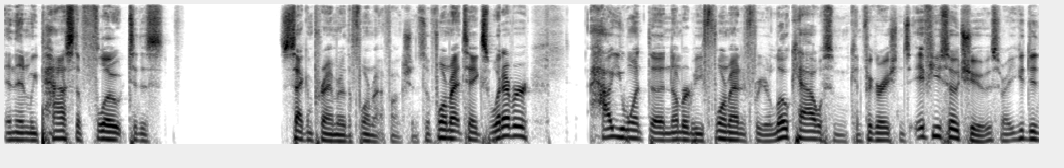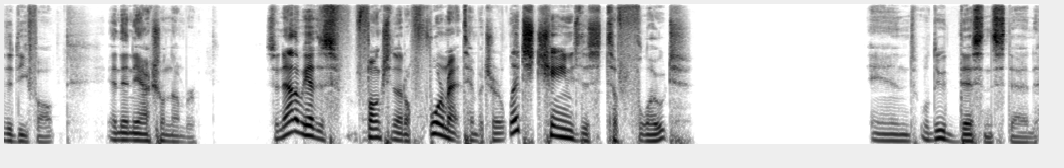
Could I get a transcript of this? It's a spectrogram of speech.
And then we pass the float to this second parameter of the format function. So format takes whatever, how you want the number to be formatted for your locale with some configurations, if you so choose, right? You could do the default and then the actual number. So now that we have this function that'll format temperature, let's change this to float. And we'll do this instead.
